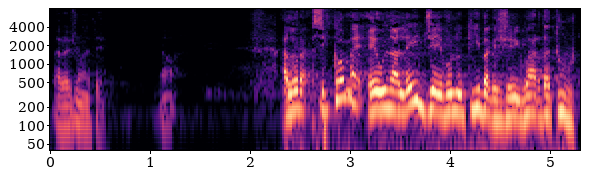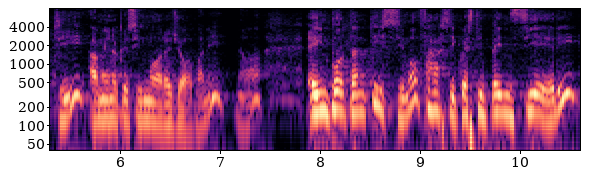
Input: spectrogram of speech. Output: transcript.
hai ragione te. No. Allora, siccome è una legge evolutiva che ci riguarda tutti, a meno che si muore giovani, no, è importantissimo farsi questi pensieri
